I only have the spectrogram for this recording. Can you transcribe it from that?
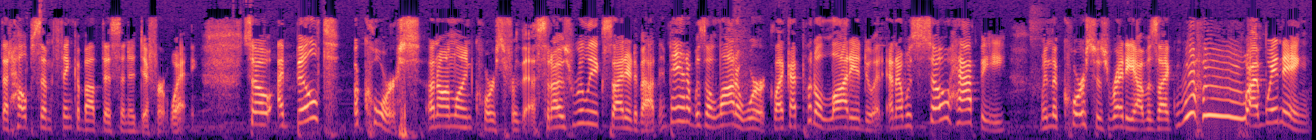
that helps them think about this in a different way. So I built a course, an online course for this that I was really excited about. And man, it was a lot of work. Like I put a lot into it, and I was so happy when the course was ready, I was like, woohoo, I'm winning.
